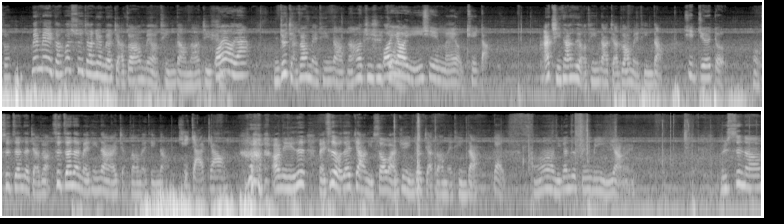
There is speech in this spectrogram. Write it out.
说。妹妹，赶快睡觉！你有没有假装没有听到，然后继续？我有呀。你就假装没听到，然后继续我有一次没有听到。啊，其他是有听到，假装没听到。是真的。哦，是真的假装？是真的没听到，还是假装没听到？是假装。哦，你是每次我在叫你收玩具，你就假装没听到。对。哦，你跟这冰冰一样哎。于是呢，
